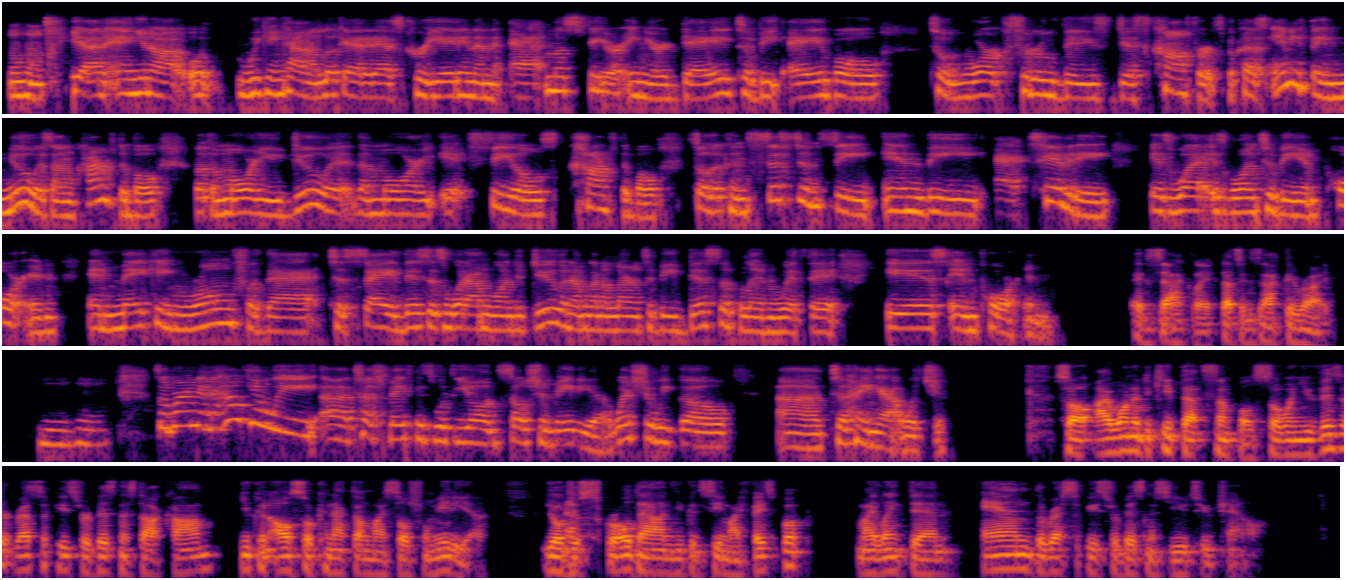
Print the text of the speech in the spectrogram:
Mm-hmm. Yeah, and, and you know, we can kind of look at it as creating an atmosphere in your day to be able to work through these discomforts because anything new is uncomfortable, but the more you do it, the more it feels comfortable. So the consistency in the activity is what is going to be important and making room for that to say this is what i'm going to do and i'm going to learn to be disciplined with it is important exactly that's exactly right mm-hmm. so brandon how can we uh, touch bases with you on social media where should we go uh, to hang out with you so I wanted to keep that simple. So when you visit recipesforbusiness.com, you can also connect on my social media. You'll okay. just scroll down, you can see my Facebook, my LinkedIn, and the Recipes for Business YouTube channel.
